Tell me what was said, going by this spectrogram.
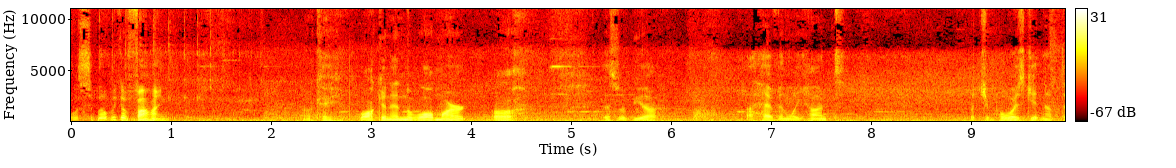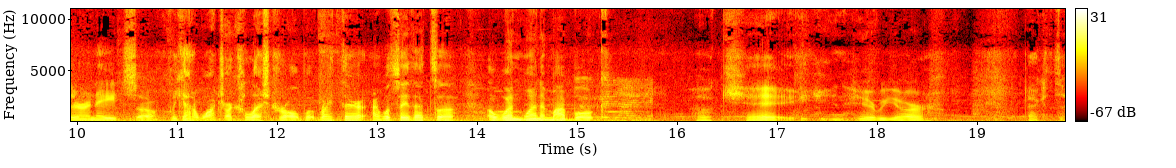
let's see what we can find. Okay, walking in the Walmart. Oh, this would be a, a heavenly hunt. But your boy's getting up there in age, so we gotta watch our cholesterol. But right there, I would say that's a, a win-win in my book. Okay, and here we are back at the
